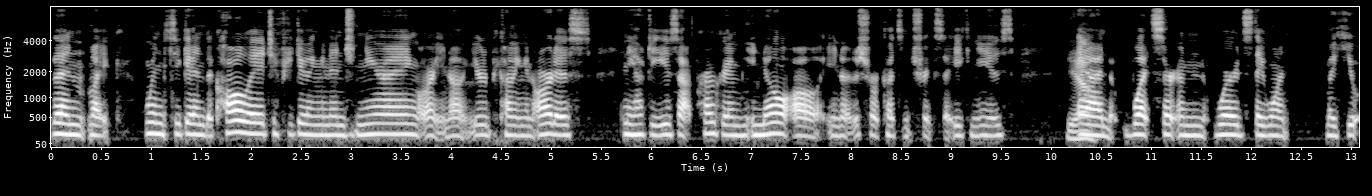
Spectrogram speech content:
then like once you get into college if you're doing an engineering or you know you're becoming an artist and you have to use that program you know all you know the shortcuts and tricks that you can use Yeah. and what certain words they want like you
